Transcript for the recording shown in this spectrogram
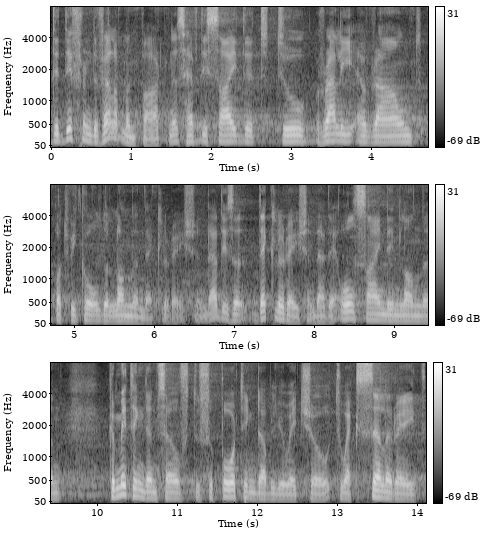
the different development partners have decided to rally around what we call the London Declaration. That is a declaration that they all signed in London, committing themselves to supporting WHO to accelerate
